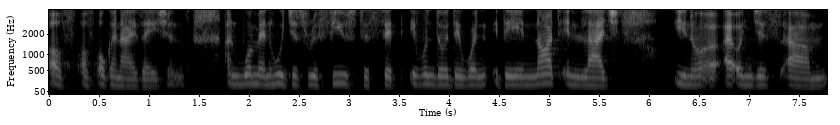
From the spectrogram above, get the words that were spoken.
of, of organizations and women who just refuse to sit, even though they were they are not in large you know, uh, on just um,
